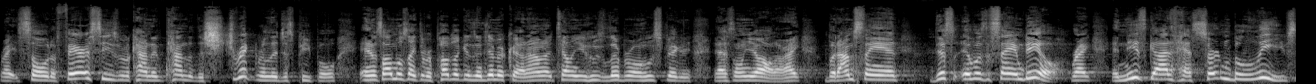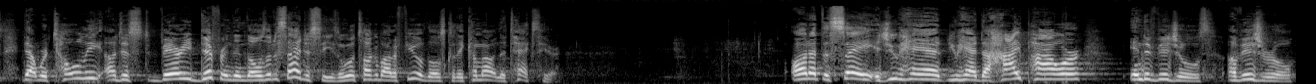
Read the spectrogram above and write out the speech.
right? So the Pharisees were kind of, kind of the strict religious people, and it's almost like the Republicans and Democrats. I'm not telling you who's liberal and who's strict. That's on y'all, all right? But I'm saying this, it was the same deal, right? And these guys had certain beliefs that were totally uh, just very different than those of the Sadducees. And we'll talk about a few of those because they come out in the text here. All that to say is you had, you had the high power individuals of Israel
